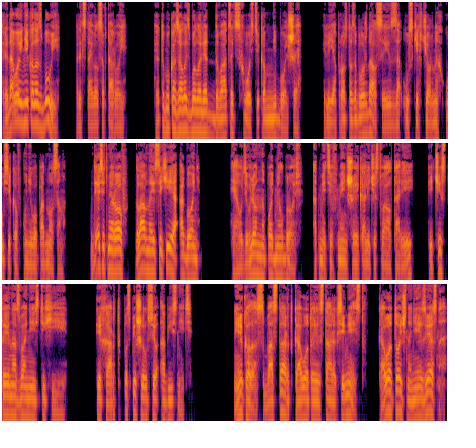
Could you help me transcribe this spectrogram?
Рядовой Николас Буй, представился второй. Этому, казалось, было лет двадцать с хвостиком, не больше. Или я просто заблуждался из-за узких черных усиков у него под носом. «Десять миров! Главная стихия — огонь!» Я удивленно поднял бровь, отметив меньшее количество алтарей и чистое название стихии. И Харт поспешил все объяснить. «Николас — бастард кого-то из старых семейств, кого точно неизвестно,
